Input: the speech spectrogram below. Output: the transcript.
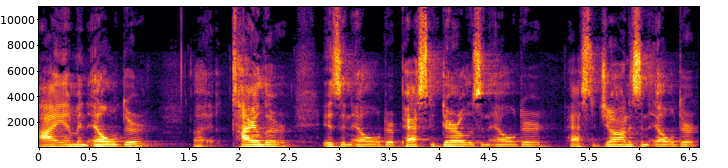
I am an elder. Uh, Tyler is an elder. Pastor Daryl is an elder. Pastor John is an elder.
